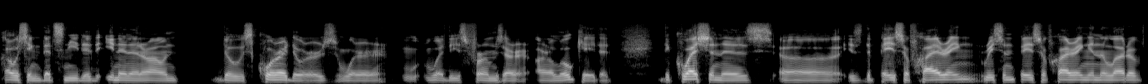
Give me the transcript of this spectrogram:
housing that's needed in and around those corridors where where these firms are are located. The question is uh, is the pace of hiring, recent pace of hiring in a lot of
